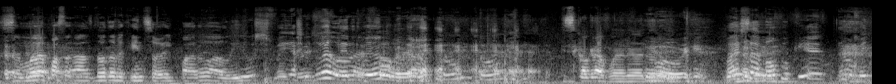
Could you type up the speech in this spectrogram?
Semana passada, a outra vez que a gente saiu, ele parou ali, eu cheguei, acho que duas letras mesmo. Psicografou, né? Mas isso é bom porque realmente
